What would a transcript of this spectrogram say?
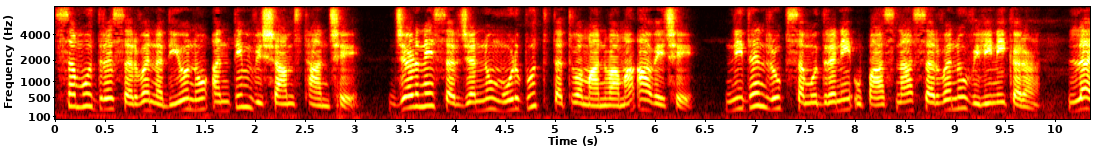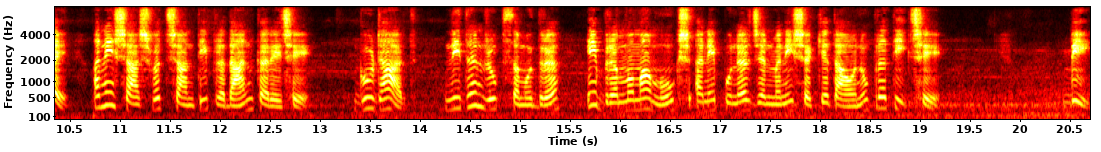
સમુદ્ર સર્વ નદીઓનું અંતિમ વિશ્રામ સ્થાન છે. જળને સર્જનનું મૂળભૂત તત્વ માનવામાં આવે છે. નિધન રૂપ સમુદ્રની ઉપાસના સર્વનું વિલીનીકરણ, લય અને શાશ્વત શાંતિ પ્રદાન કરે છે. ગૂઢાર્થ, નિધનરૂપ સમુદ્ર એ બ્રહ્મમાં મોક્ષ અને પુનર્જન્મની શક્યતાઓનું પ્રતીક છે. બે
